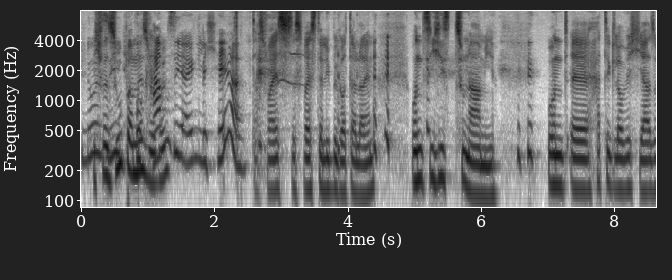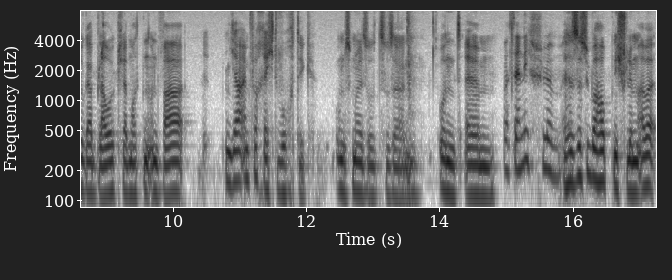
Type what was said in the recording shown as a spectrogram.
Nur ich war sie. super Wo miserable. kam sie eigentlich her? Das weiß, das weiß der liebe Gott allein. Und sie hieß Tsunami. Und äh, hatte, glaube ich, ja sogar blaue Klamotten und war äh, ja einfach recht wuchtig, um es mal so zu sagen. Und ähm, Was ja nicht schlimm ist. es ist überhaupt nicht schlimm, aber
